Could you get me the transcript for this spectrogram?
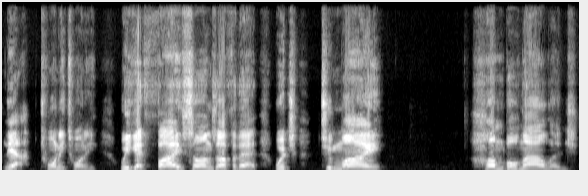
Yeah. 2020. We get five songs off of that, which to my humble knowledge,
